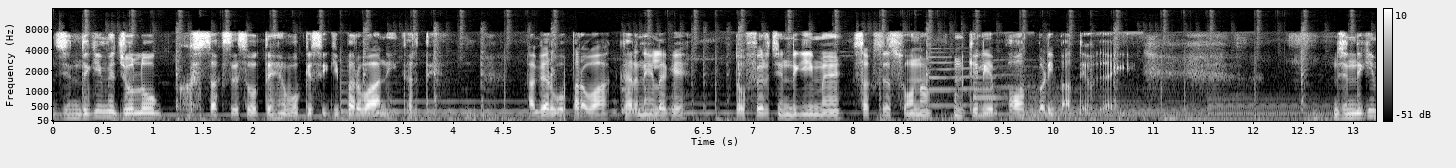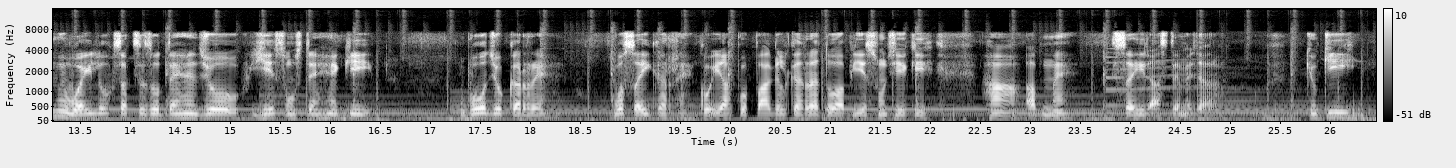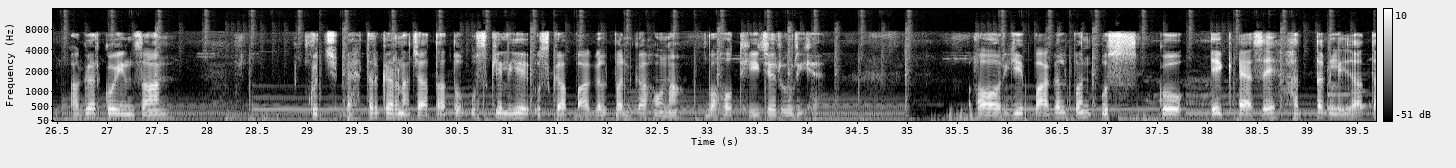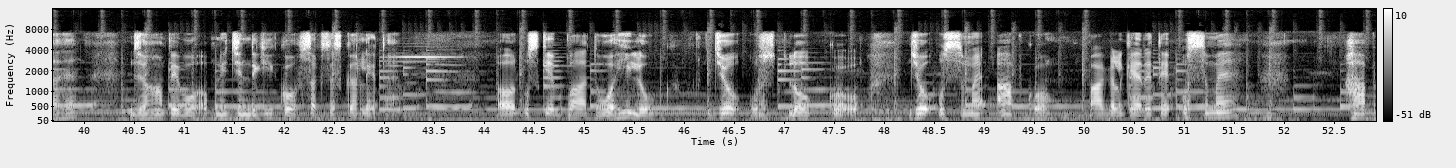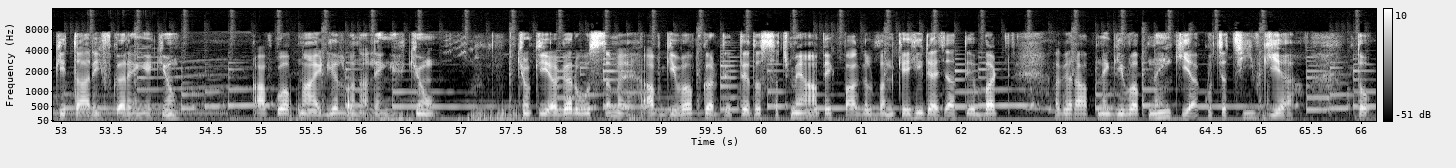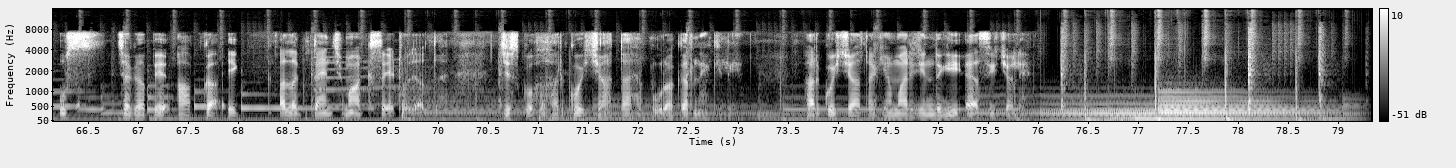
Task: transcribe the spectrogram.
ज़िंदगी में जो लोग सक्सेस होते हैं, वो किसी की परवाह नहीं करते। अगर वो परवाह करने लगे तो फिर ज़िंदगी में सक्सेस होना उनके लिए बहुत बड़ी बातें हो जाएगी। ज़िंदगी में वही लोग सक्सेस होते हैं जो ये सोचते हैं कि वो जो कर रहे हैं, वो सही कर रहे हैं। कोई आपको पागल कर रहा है तो आप ये सोचिए कि हाँ अब मैं सही रास्ते में जा रहा हूँ। क्योंकि अगर कोई इंसान कुछ बेहतर करना चाहता तो उसके लिए उसका पागलपन का होना बहुत ही ज़रूरी है। और ये पागलपन उसको एक ऐसे हद तक ले जाता है जहाँ पे वो अपनी ज़िंदगी को सक्सेस कर लेता है। और उसके बाद वही लोग जो उस लोग को, जो उस समय आपको पागल कह रहे थे, उस समय आपकी तारीफ़ करेंगे। क्यों? आपको अपना आइडियल बना लेंगे। क्यों? क्योंकि अगर उस समय आप गिव अप कर देते तो सच में आप एक पागल बन के ही रह जाते। बट अगर आपने गिव अप नहीं किया, कुछ अचीव किया तो उस जगह पे आपका एक अलग बेंच मार्क सेट हो जाता है, जिसको हर कोई चाहता है पूरा करने के लिए। हर कोई चाहता है कि हमारी ज़िंदगी ऐसी चले।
